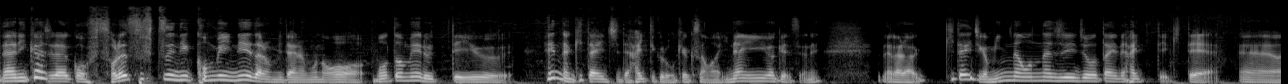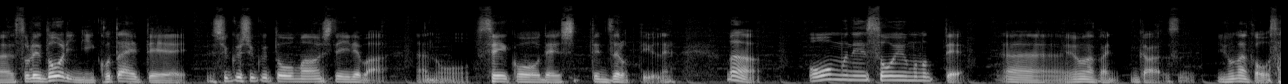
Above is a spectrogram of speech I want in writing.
何かしらこうそれ普通にコンビニねえだろみたいなものを求めるっていう変な期待値で入ってくるお客さんはいないわけですよね。だから期待値がみんな同じ状態で入ってきて、えー、それ通りに応えて粛々と回していればあの成功で失点ゼロっていうねまあおおむねそういうものって世の中が世の中を支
